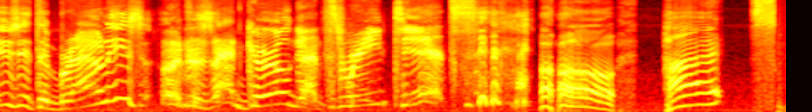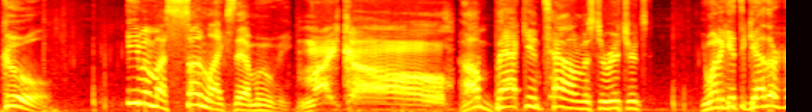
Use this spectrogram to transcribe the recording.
Is it the brownies? Or does that girl got three tits? Oh, high school. Even my son likes that movie. Michael! I'm back in town, Mr. Richards. You want to get together?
